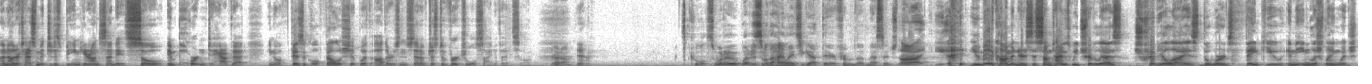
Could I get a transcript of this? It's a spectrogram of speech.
another testament to just being here on Sunday. It's so important to have that you know physical fellowship with others instead of just a virtual side of it. So Right on. yeah. Cool. So what are what are some of the highlights you got there from the message? Uh, you, you made a comment here. It says sometimes we trivialize trivialize the words "thank you" in the English language.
